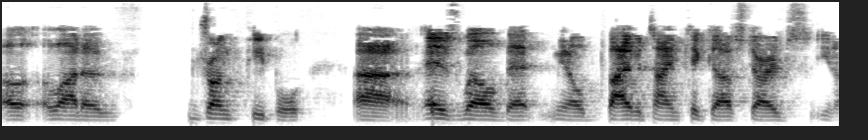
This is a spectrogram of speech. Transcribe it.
a, a lot of drunk people uh, as well. That you know, by the time kickoff starts, you know,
